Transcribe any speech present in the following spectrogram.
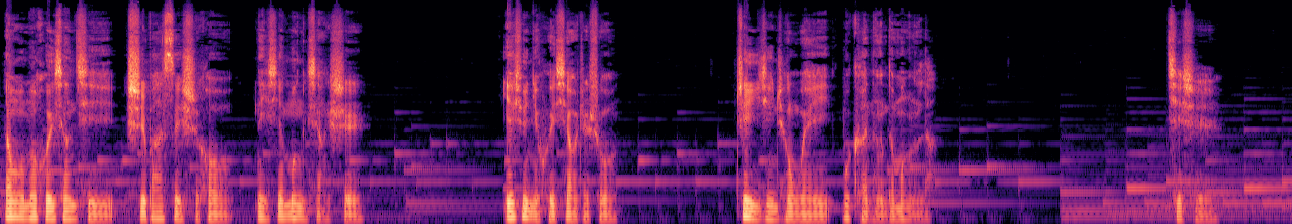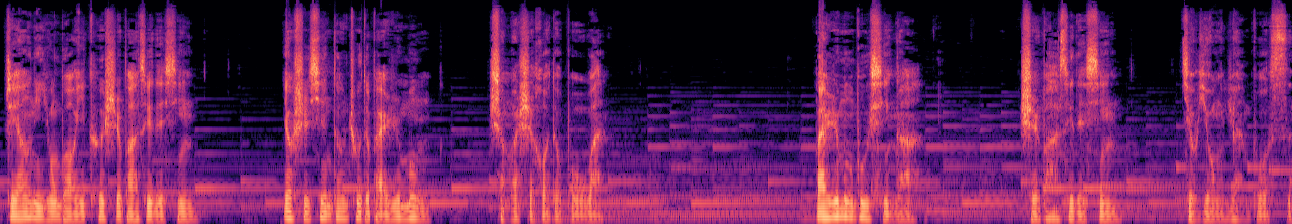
当我们回想起十八岁时候那些梦想时，也许你会笑着说：“这已经成为不可能的梦了。”其实，只要你永葆一颗十八岁的心，要实现当初的白日梦。什么时候都不晚。白日梦不行啊，十八岁的心就永远不死。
